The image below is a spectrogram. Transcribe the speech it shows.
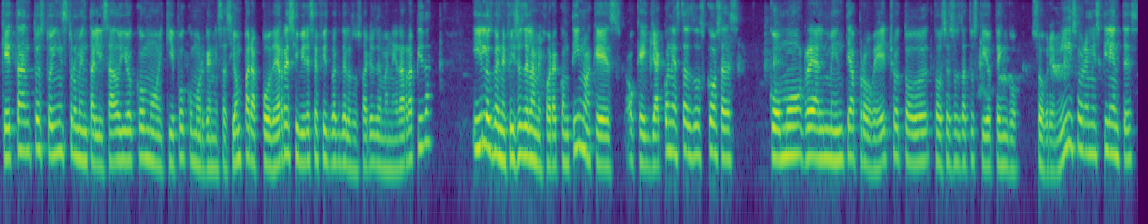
qué tanto estoy instrumentalizado yo como equipo, como organización para poder recibir ese feedback de los usuarios de manera rápida y los beneficios de la mejora continua, que es, ok, ya con estas dos cosas, cómo realmente aprovecho todos esos datos que yo tengo sobre mí, sobre mis clientes,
